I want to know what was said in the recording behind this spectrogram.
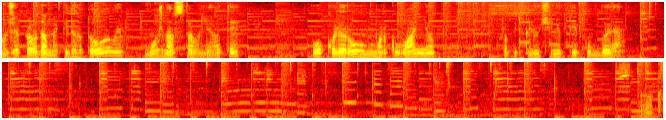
Отже, провода ми підготовили, можна вставляти по кольоровому маркуванню по підключенню типу B. Так.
